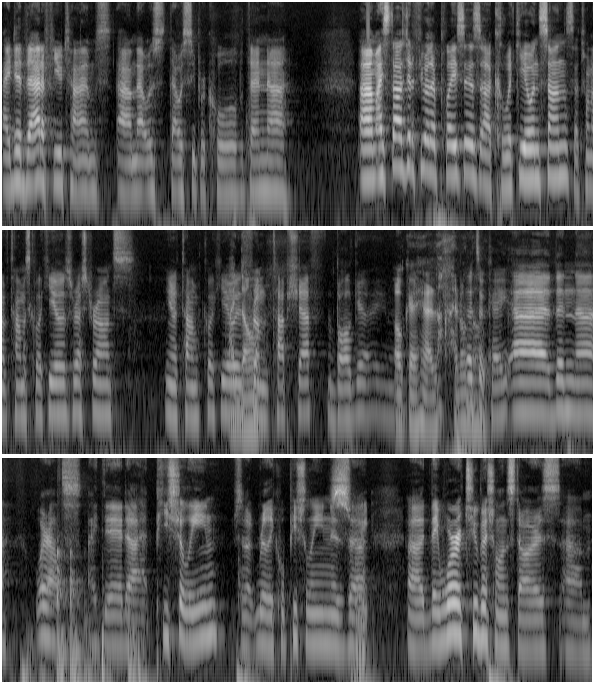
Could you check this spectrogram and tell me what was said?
I did that a few times. Um, that was that was super cool. But then. Uh, um, I staged at a few other places. Uh, Colicchio and Sons. That's one of Thomas Colicchio's restaurants. You know, Tom Colicchio I is don't. from Top Chef, the bald guy. you know. Okay, I don't, I don't That's know. okay. Uh, then uh, where else? I did uh, at Picholine, which is a really cool. Picholine is uh, uh, they were two Michelin stars. Um,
